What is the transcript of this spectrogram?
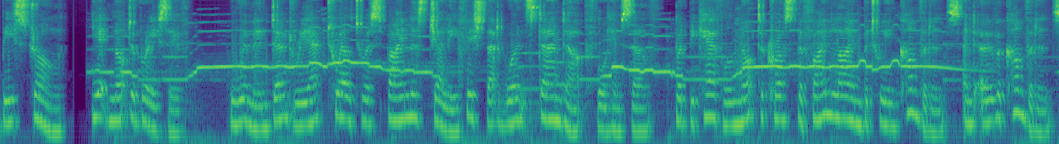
Be strong, yet not abrasive. Women don't react well to a spineless jellyfish that won't stand up for himself, but be careful not to cross the fine line between confidence and overconfidence.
